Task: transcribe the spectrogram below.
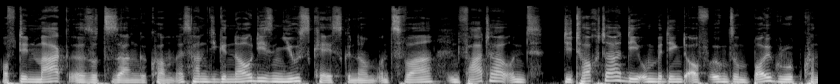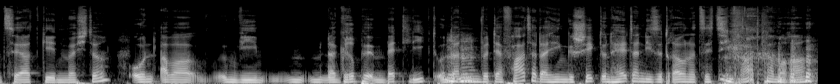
auf den Markt äh, sozusagen gekommen ist, haben die genau diesen Use Case genommen. Und zwar ein Vater und die Tochter, die unbedingt auf irgendein so Boygroup-Konzert gehen möchte und aber irgendwie mit einer Grippe im Bett liegt und mhm. dann wird der Vater dahin geschickt und hält dann diese 360-Grad-Kamera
